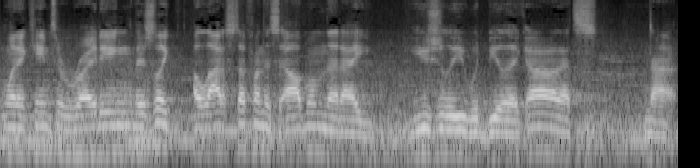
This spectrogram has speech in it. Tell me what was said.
when it came to writing, there's like a lot of stuff on this album that I usually would be like, oh, that's not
